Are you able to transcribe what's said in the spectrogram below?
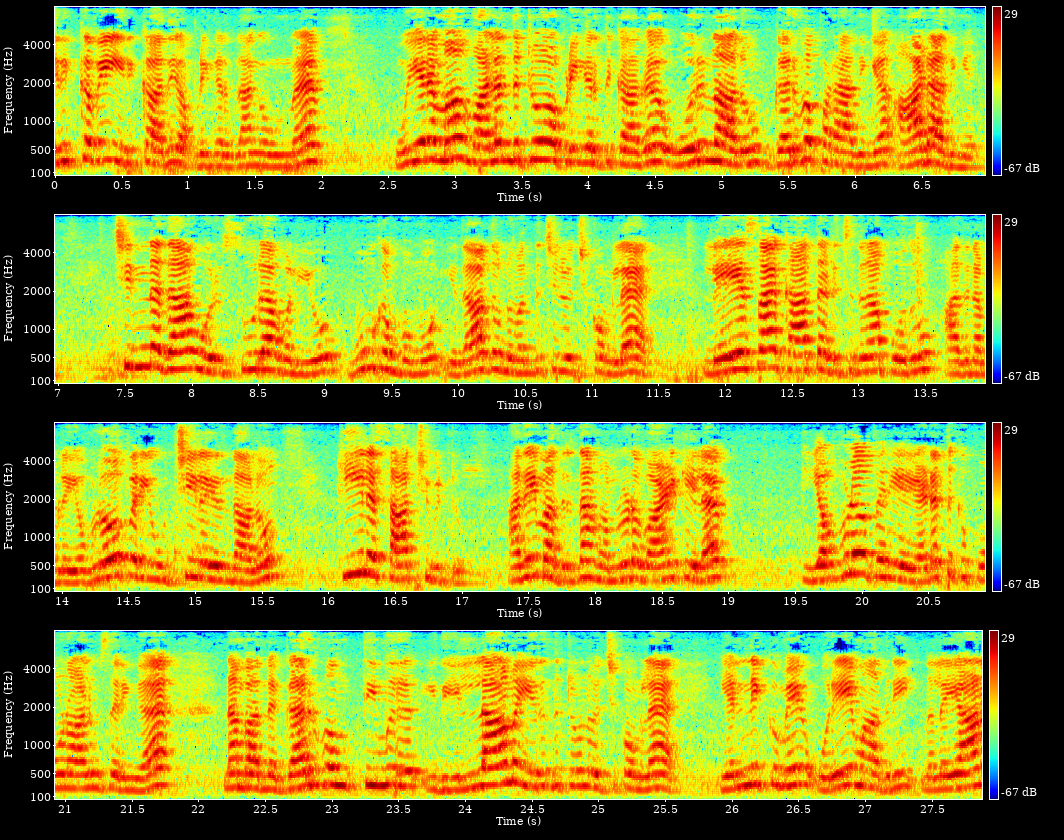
இருக்கவே இருக்காது அப்படிங்கிறது தாங்க உண்மை. உயரமா வளர்ந்துட்டோம் அப்படிங்கிறதுக்காக ஒரு நாளும் கர்வப்படாதீங்க ஆடாதீங்க. சின்னதா ஒரு சூறாவளியோ பூகம்பமோ ஏதாவது ஒண்ணு வந்துச்சுன்னு வச்சுக்கோங்களேன். லேசா காத்து அடிச்சதுன்னா போதும். அது நம்மள எவ்வளவு பெரிய உச்சியில இருந்தாலும் கீழே சாட்சி விட்டுரும். அதே மாதிரி தான் நம்மளோட வாழ்க்கையில எவ்வளோ பெரிய இடத்துக்கு போனாலும் சரிங்க நம்ம அந்த கர்வம் திமிரு இது இல்லாம இருந்துட்டோம்னு வச்சுக்கோங்களேன். என்னைக்குமே ஒரே மாதிரி நிலையான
